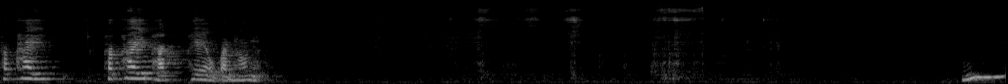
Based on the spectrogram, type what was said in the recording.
ผักไผ่ผักไผ่ผักแพรวบ้านเฮาเนี่ยอืม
